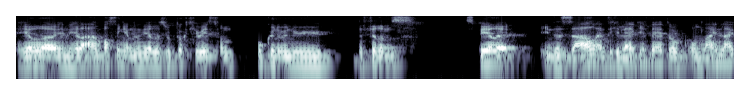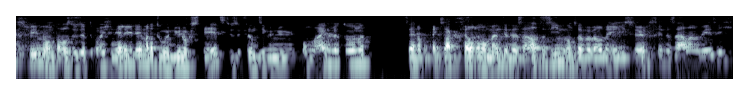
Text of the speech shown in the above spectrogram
heel, uh, een hele aanpassing en een hele zoektocht geweest van hoe kunnen we nu de films spelen in de zaal en tegelijkertijd ook online livestreamen. Want dat was dus het originele idee, maar dat doen we nu nog steeds. Dus de films die we nu online vertonen, zijn op exact hetzelfde moment in de zaal te zien. Want we hebben wel de regisseurs in de zaal aanwezig.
